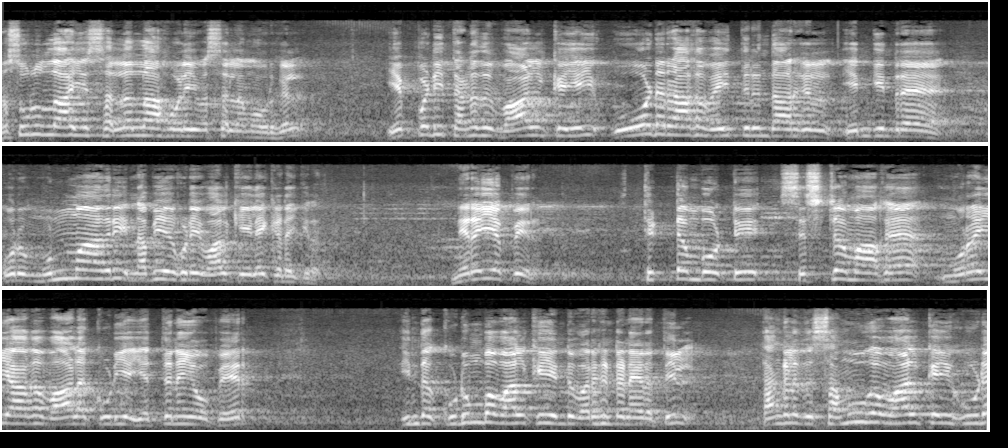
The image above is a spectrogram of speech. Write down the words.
ரசூலுல்லாஹி சல்லல்லாஹ் உலை வசல்லம் அவர்கள் எப்படி தனது வாழ்க்கையை ஓடராக வைத்திருந்தார்கள் என்கின்ற ஒரு முன்மாதிரி நபியர்களுடைய வாழ்க்கையிலே கிடைக்கிறது. நிறைய பேர் திட்டம் போட்டு சிஸ்டமாக முறையாக வாழக்கூடிய எத்தனையோ பேர் இந்த குடும்ப வாழ்க்கை என்று வருகின்ற நேரத்தில் தங்களது சமூக வாழ்க்கை கூட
